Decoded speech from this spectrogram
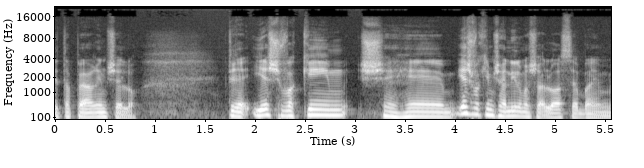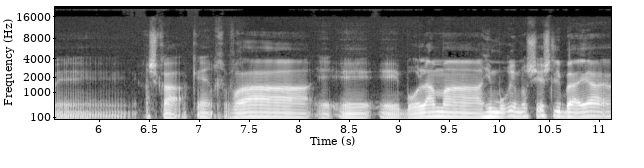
את הפערים שלו. תראה, יש שווקים שהם, יש שווקים שאני למשל לא אעשה בהם uh, השקעה, כן? חברה uh, uh, uh, בעולם ההימורים, לא שיש לי בעיה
